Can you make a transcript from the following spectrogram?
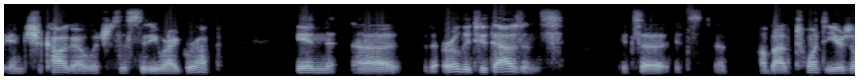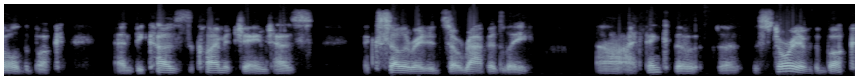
in Chicago, which is the city where I grew up, in uh, the early 2000s. It's a it's a, about 20 years old. The book, and because climate change has accelerated so rapidly, uh, I think the, the the story of the book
